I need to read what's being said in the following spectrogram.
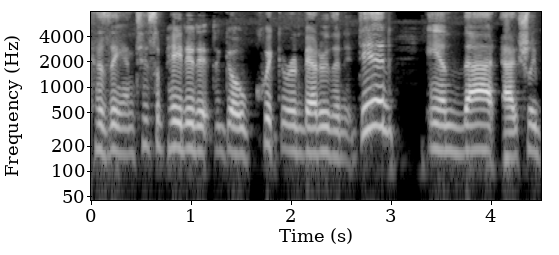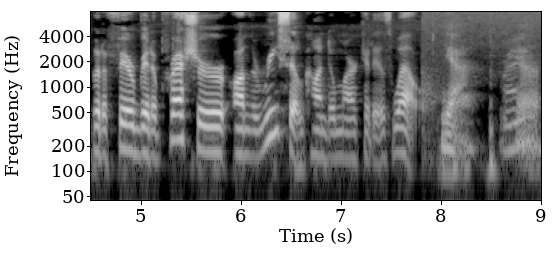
because they anticipated it to go quicker and better than it did. And that actually put a fair bit of pressure on the resale condo market as well. Yeah. Right. Yeah.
